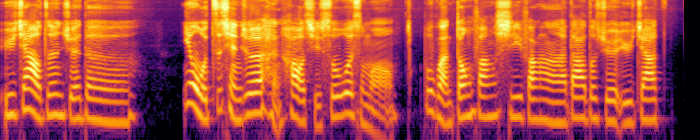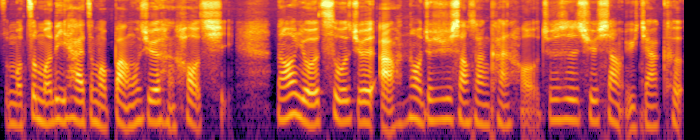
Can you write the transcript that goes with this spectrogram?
瑜伽我真的觉得，因为我之前就是很好奇，说为什么不管东方西方啊，大家都觉得瑜伽怎么这么厉害，这么棒，我觉得很好奇。然后有一次，我就觉得啊，那我就去上上看好了，就是去上瑜伽课。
